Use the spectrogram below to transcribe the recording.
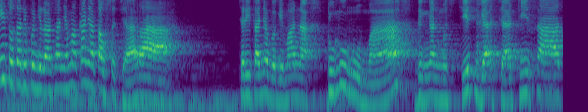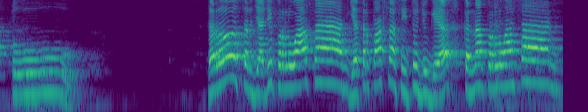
Itu tadi penjelasannya, makanya tahu sejarah. Ceritanya bagaimana? Dulu rumah dengan masjid nggak jadi satu. Terus terjadi perluasan. Ya terpaksa situ juga kena perluasan.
